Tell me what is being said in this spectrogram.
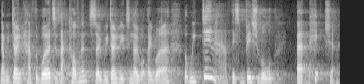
Now, we don't have the words of that covenant, so we don't need to know what they were, but we do have this visual uh, picture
